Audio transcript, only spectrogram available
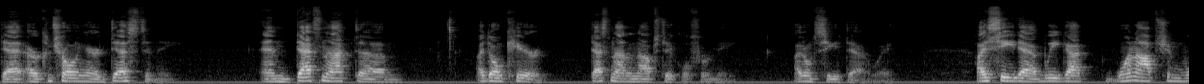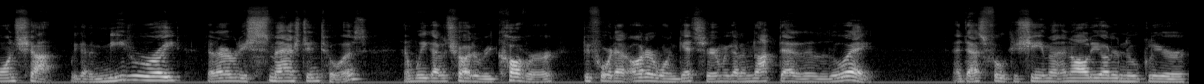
that are controlling our destiny. And that's not um, I don't care. That's not an obstacle for me. I don't see it that way. I see that we got one option, one shot. We got a meteorite that already smashed into us, and we got to try to recover before that other one gets here, and we got to knock that out of the way. And that's Fukushima and all the other nuclear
